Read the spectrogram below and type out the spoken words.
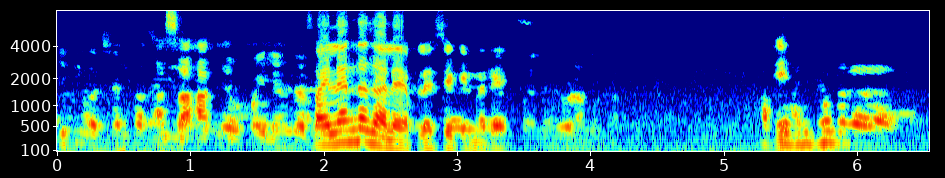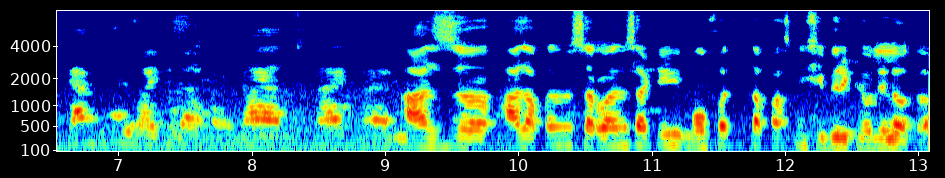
किती वर्षांचा सहा ते पहिल्यांदा पहिल्यांदा झालंय आपल्या सिटीमध्ये आज- आज आपण सर्वांसाठी मोफत तपासणी शिबिर ठेवलेलं होतं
